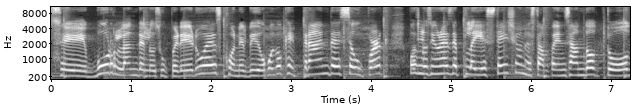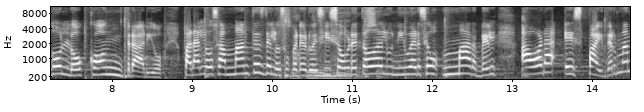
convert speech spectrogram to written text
se burlan de los superhéroes con el videojuego que traen de South Park, pues los señores de PlayStation están pensando todo lo contrario. Para los amantes de los superhéroes y sobre todo del universo Marvel, ahora Spider-Man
